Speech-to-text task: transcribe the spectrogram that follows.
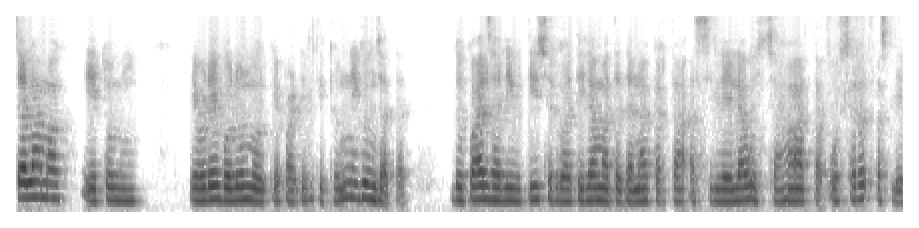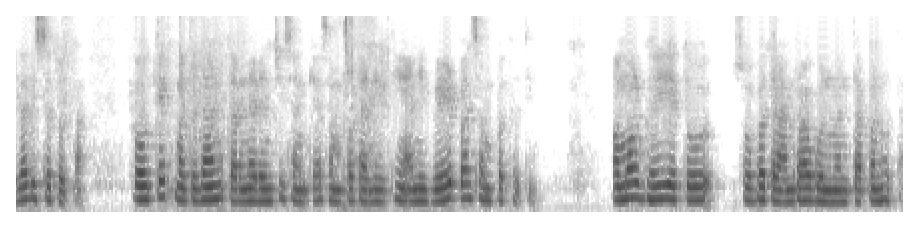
चला मग येतो मी. एवढे बोलून मोरके पाटील तिथून निघून जातात. दुपार झाली होती. सुरुवातीला मतदानाकरता असलेला उत्साह आता ओसरत असलेला दिसत होता. बहुतेक मतदान करणाऱ्यांची संख्या संपत आली होती आणि वेळ पण संपत होती. अमोल घरी येतो. सोबत रामराव गुणवंता पण होता.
